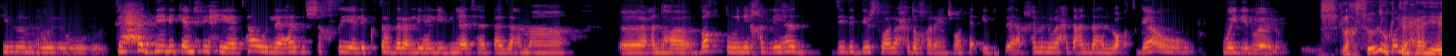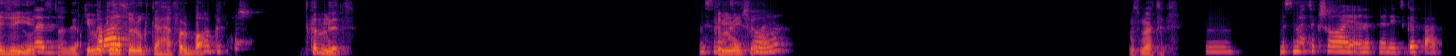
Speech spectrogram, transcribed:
كيما نقولوا التحدي اللي كان في حياتها ولا هذه الشخصية اللي كنت تهضر عليها اللي بناتها تاع زعما آآ عندها ضغط وين يخليها تزيد دير صوالح وحدوخرين شغل تاع إبداع، خير من واحد عنده الوقت كاع و وما يدير والو، السلوك تاعها هي جيد كيما كان السلوك تاعها في الباك؟ تكملت. غاية؟ ما سمعتكش. ما سمعتكش غاية أنا ثاني تقطعت.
